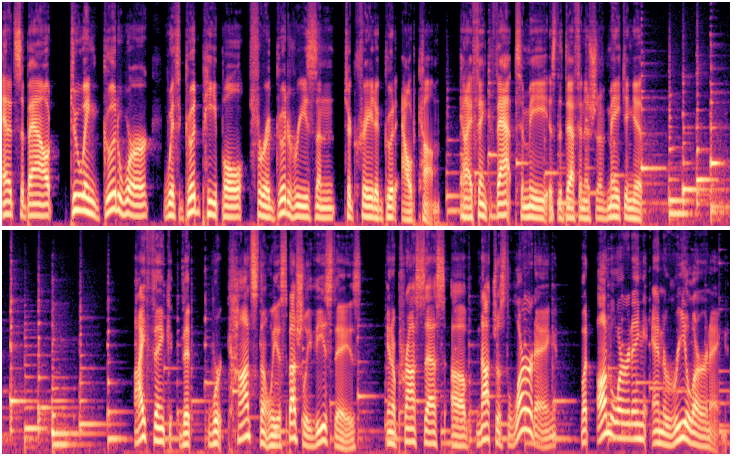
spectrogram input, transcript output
and it's about doing good work with good people for a good reason to create a good outcome. And I think that to me is the definition of making it. I think that we're constantly, especially these days, in a process of not just learning, but unlearning and relearning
